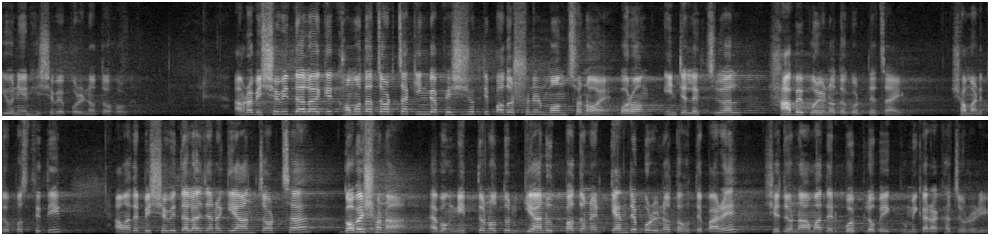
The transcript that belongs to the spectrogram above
ইউনিয়ন হিসেবে পরিণত হোক। আমরা বিশ্ববিদ্যালয়কে ক্ষমতা চর্চা কিংবা পেশিশক্তি প্রদর্শনের মঞ্চ নয়, বরং ইন্টেলেকচুয়াল হাবে পরিণত করতে চাই। সম্মানিত উপস্থিতি, আমাদের বিশ্ববিদ্যালয় যেন জ্ঞান চর্চা, গবেষণা এবং নিত্য নতুন জ্ঞান উৎপাদনের কেন্দ্রে পরিণত হতে পারে, সেজন্য আমাদের বৈপ্লবিক ভূমিকা রাখা জরুরি।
